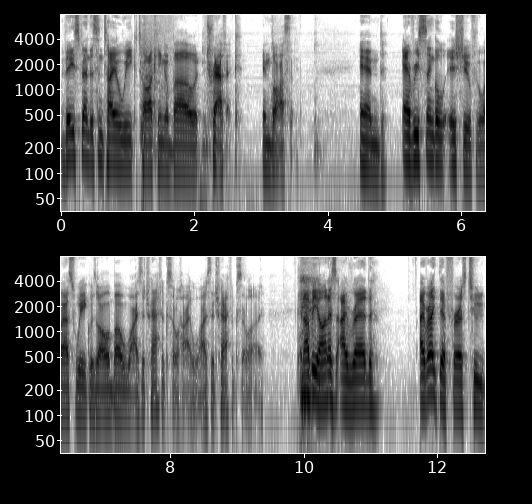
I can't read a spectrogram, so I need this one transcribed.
They spent this entire week talking about traffic in Boston. And every single issue for the last week was all about why is the traffic so high? Why is the traffic so high? And I'll be honest, I read I read like their first two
